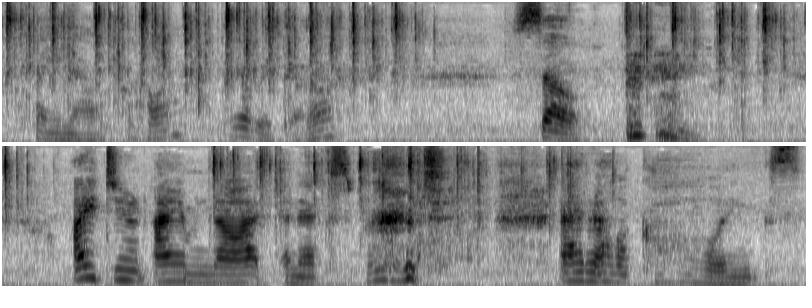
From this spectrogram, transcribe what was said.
Plain alcohol. There we go. So, I do. I am not an expert at alcohol inks,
